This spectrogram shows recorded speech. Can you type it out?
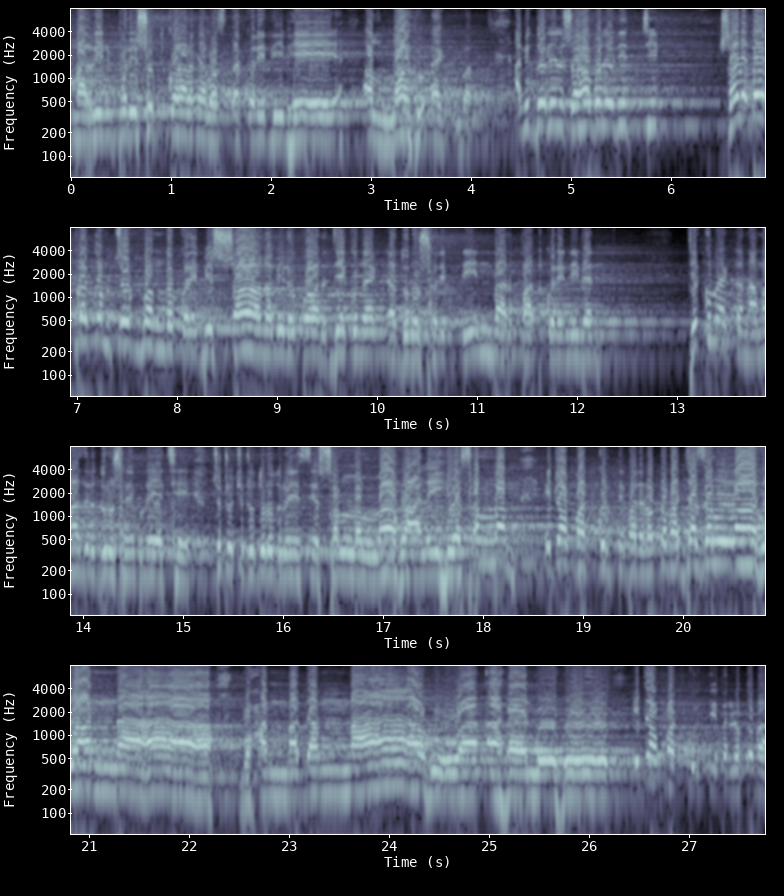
আমার ঋণ পরিশোধ করার ব্যবস্থা করে দিবে। আল্লাহু একবার আমি দলিল সহ বলে দিচ্ছি, সর্বপ্রথম চোখ বন্ধ করে বিশ্ব নবীর উপর যে কোনো একটা দুরু শরীফ তিনবার পাঠ করে নেবেন। যে কোনো একটা নামাজের দুরু শরীফ রয়েছে, ছোট ছোট দুরুদ রয়েছে, সাল্লাল্লাহু আলাইহি ওয়াসাল্লাম, এটাও পাঠ করতে পারেন, অথবা জাযাল্লাহু আন্না মুহাম্মাদাম এটাও পাঠ করতে পারেন, অথবা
